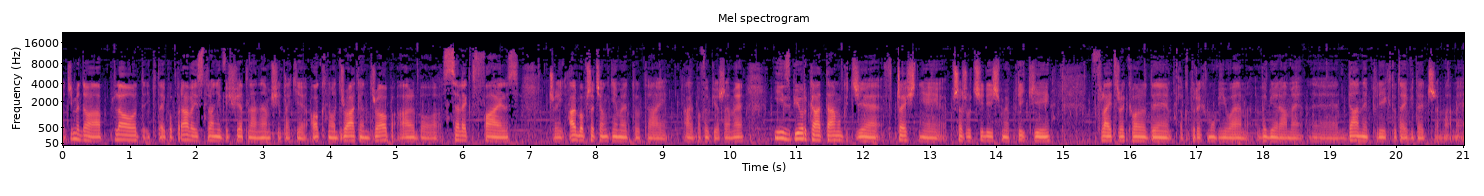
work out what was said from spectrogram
Wchodzimy do Upload i tutaj po prawej stronie wyświetla nam się takie okno Drag and Drop albo Select Files, czyli albo przeciągniemy tutaj, albo wybierzemy. I zbiórka tam, gdzie wcześniej przerzuciliśmy pliki, flight recordy, o których mówiłem, wybieramy e, dany plik, tutaj widać, że mamy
